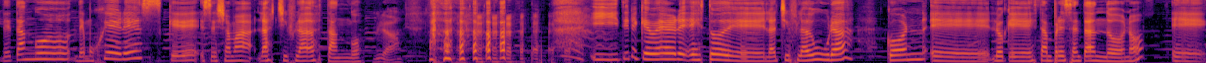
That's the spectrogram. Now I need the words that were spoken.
de tango de mujeres que se llama Las Chifladas Tango. Mira. Y tiene que ver esto de la chifladura con eh, lo que están presentando, ¿no? Eh,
